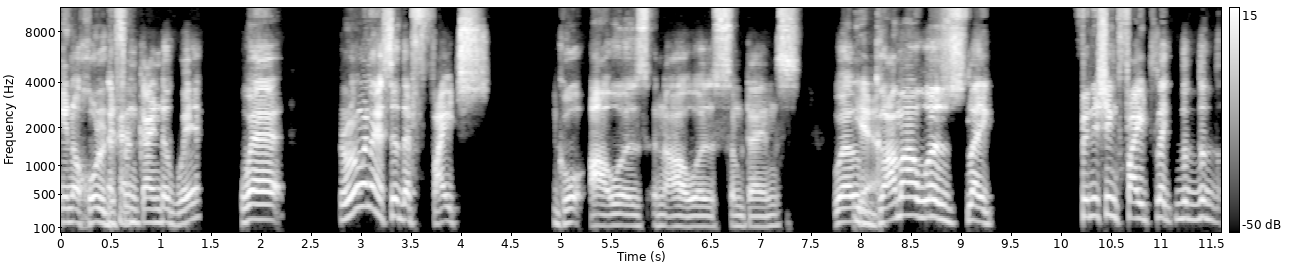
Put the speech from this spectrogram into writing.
in a whole different kind of way. Where remember when I said that fights go hours and hours sometimes? Well, Yeah. Gama was like finishing fights like the, the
